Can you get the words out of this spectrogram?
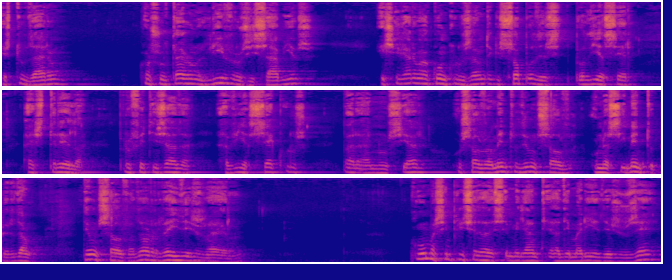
estudaram, consultaram livros e sábios e chegaram à conclusão de que só podia ser a estrela profetizada havia séculos para anunciar o salvamento de um salva, o nascimento, perdão, de um Salvador Rei de Israel. Com uma simplicidade semelhante à de Maria e de José,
